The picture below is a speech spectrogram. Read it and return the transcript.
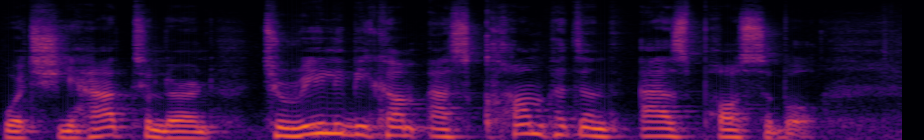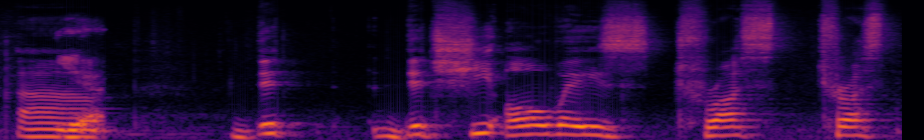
what she had to learn to really become as competent as possible. Um, yeah. did did she always trust trust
